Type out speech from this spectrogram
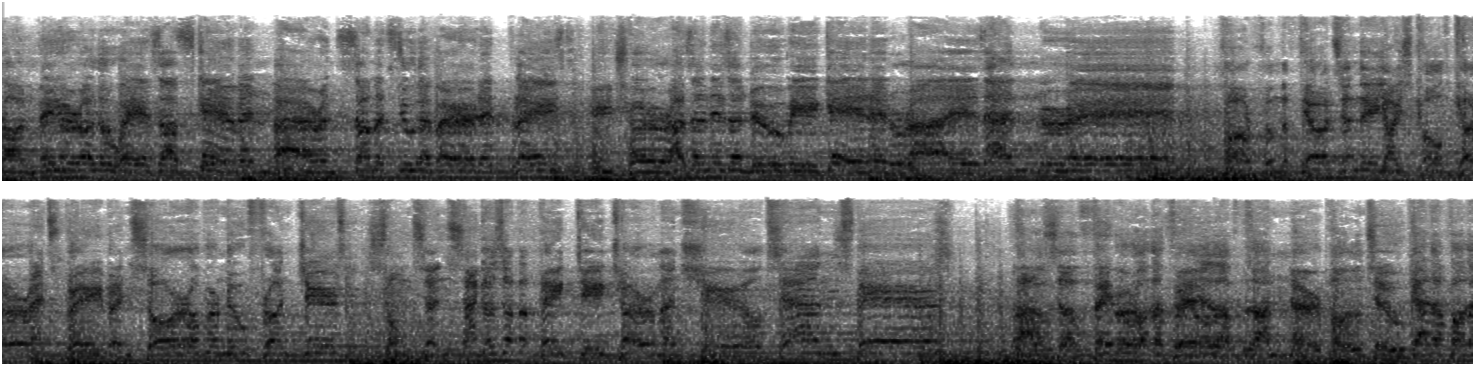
on vigor of the waves of and barren summits to the verdant plains. Each horizon is a new beginning. Rise and reign. Far from the fjords and the ice-cold currents, raven soar over new frontiers. Songs and sagas of a fate determined, shields and spears. Vows of favor or the thrill of plunder Pull together for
